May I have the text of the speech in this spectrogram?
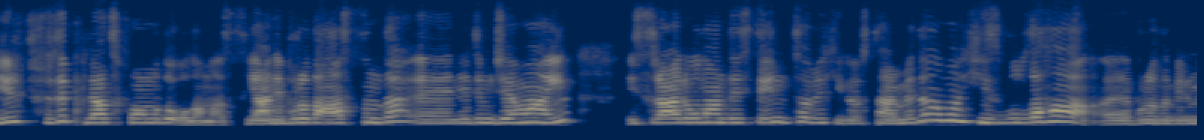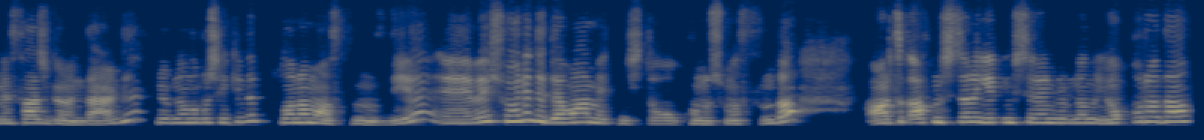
Bir füze platformu da olamaz. Yani burada aslında e, Nedim Cemal İsrail'e olan desteğini tabii ki göstermedi ama Hizbullah'a e, burada bir mesaj gönderdi. Lübnan'ı bu şekilde kullanamazsınız diye e, ve şöyle de devam etmişti o konuşmasında. Artık 60'ların 70'lerin Lübnan'ı yok burada.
